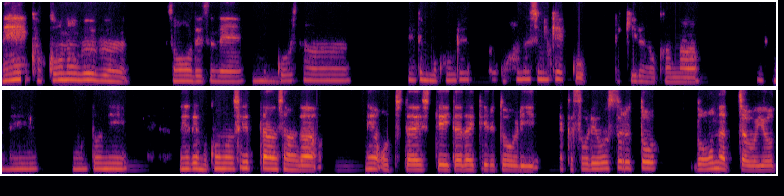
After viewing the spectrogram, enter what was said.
ねここの部分、そうですね。お子さん、えでもこれ、お話も結構できるのかな？ですね。本当に。ね、でもこのセッタンさんがね、お伝えしていただいている通り、なんかそれをするとどうなっちゃうよっ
